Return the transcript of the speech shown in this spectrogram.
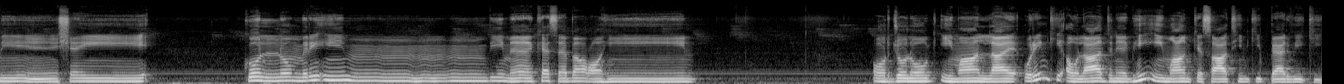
من شيء كل امرئ بما كسب رهين۔ اور جو لوگ ایمان لائے اور ان کی اولاد نے بھی ایمان کے ساتھ ان کی پیروی کی،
